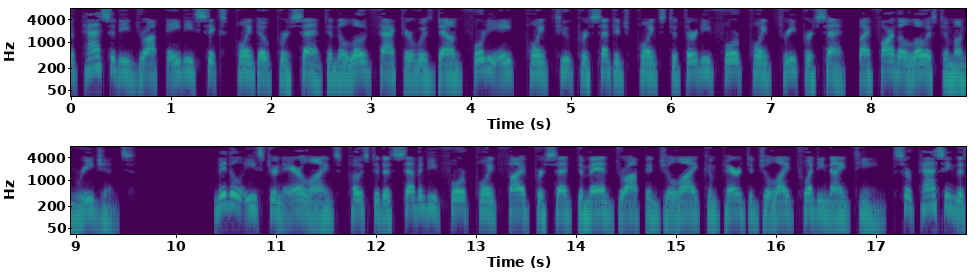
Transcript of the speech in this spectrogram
Capacity dropped 86.0% and the load factor was down 48.2 percentage points to 34.3%, by far the lowest among regions. Middle Eastern Airlines posted a 74.5% demand drop in July compared to July 2019, surpassing the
